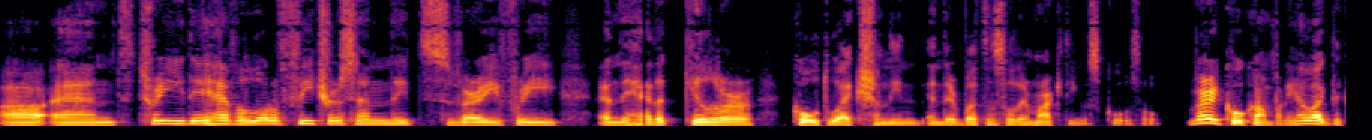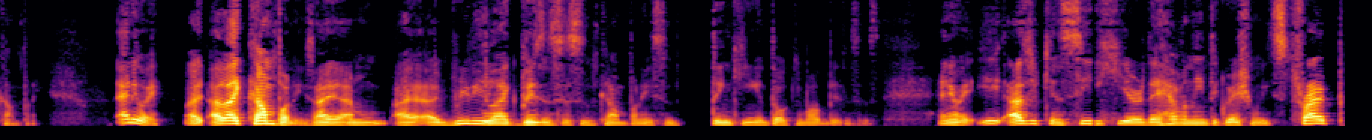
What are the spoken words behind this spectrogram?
Uh, and three, they have a lot of features and it's very free. And they had a killer call to action in, in their buttons, so their marketing was cool. So very cool company. I like the company anyway, I, I, like companies. I am I, I, really like businesses and companies and thinking and talking about businesses. Anyway, as you can see here, they have an integration with Stripe.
